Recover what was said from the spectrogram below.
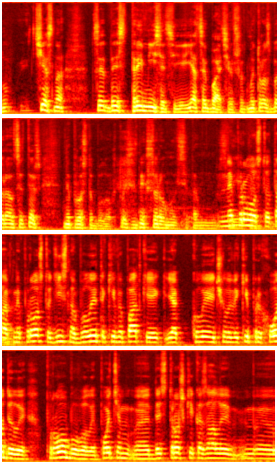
ну, чесно, це десь три місяці. і Я це бачив, що Дмитро збирав це теж не просто було. Хтось з них соромився там. Не свої- просто, так, Да. не просто. Дійсно, були такі випадки, як, як коли чоловіки приходили, пробували, потім е, десь трошки казали е,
